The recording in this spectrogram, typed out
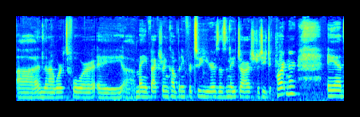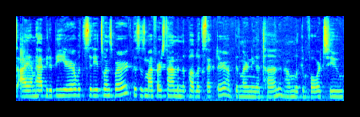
uh, and then I worked for a uh, manufacturing company for two years as an HR strategic partner. And I am happy to be here with the city of Twinsburg. This is my first time in the public sector. I've been learning a ton, and I'm looking forward to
